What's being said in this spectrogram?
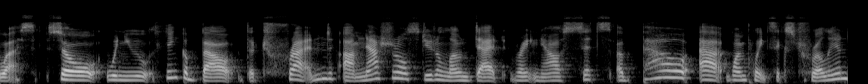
US. So when you think about the trend, um, national student loan debt right now sits about at $1.6 trillion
